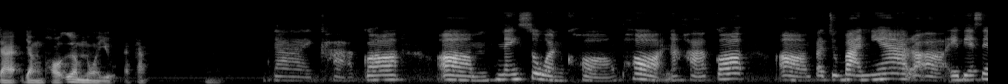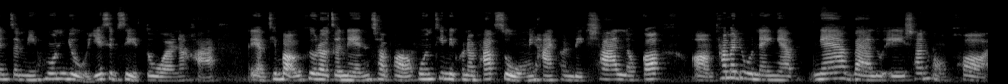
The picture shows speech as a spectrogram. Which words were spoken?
จะยังพอเอื้อมหน่วยอยู่นะครับ ได้ค่ะ ก็ในส่วนของพอร์ตนะคะ ก็ปัจจุบันเนี่ย ABSM จะมีหุ้นอยู่ 24 ตัวนะคะ อย่างที่บอกก็คือเราจะเน้นเฉพาะหุ้นที่มีคุณภาพสูง มี high conviction แล้วก็ถ้ามาดูในแง่แง่ valuation ของพอร์ต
